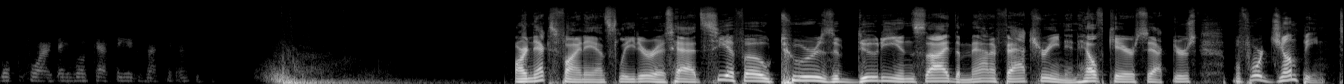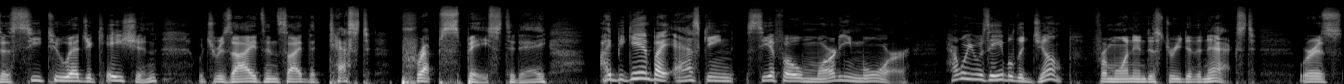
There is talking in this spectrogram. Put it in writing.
look for. They look at the executives. Our next finance leader has had CFO tours of duty inside the manufacturing and healthcare sectors before jumping to C2 Education, which resides inside the test prep space today. I began by asking CFO Marty Moore how he was able to jump from one industry to the next, whereas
